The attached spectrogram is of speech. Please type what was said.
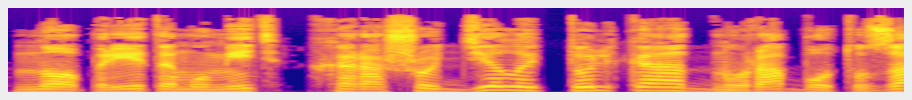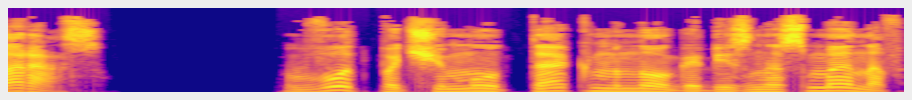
но при этом уметь хорошо делать только одну работу за раз. Вот почему так много бизнесменов,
